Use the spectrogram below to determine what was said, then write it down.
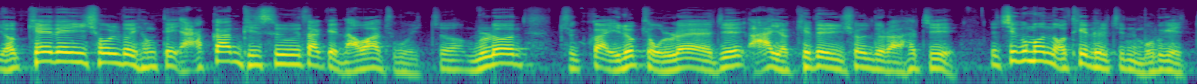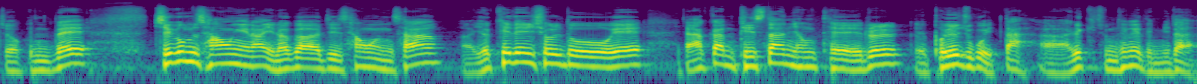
역해된 숄더 형태 약간 비슷하게 나와주고 있죠. 물론 주가 이렇게 올라야지 아 역해된 숄더라 하지. 지금은 어떻게 될지는 모르겠죠. 근데 지금 상황이나 여러 가지 상황상 역해된 숄더의 약간 비슷한 형태를 보여주고 있다. 아, 이렇게 좀 생각이 됩니다.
